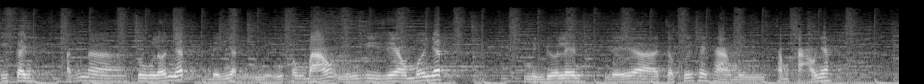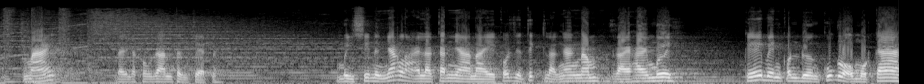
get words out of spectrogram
ký kênh ấn à, chuông lớn nhất để nhận những thông báo những video mới nhất mình đưa lên để à, cho quý khách hàng mình tham khảo nhé mái đây là không gian tầng trệt này. Mình xin được nhắc lại là căn nhà này có diện tích là ngang 5 dài 20 kế bên con đường quốc lộ 1K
